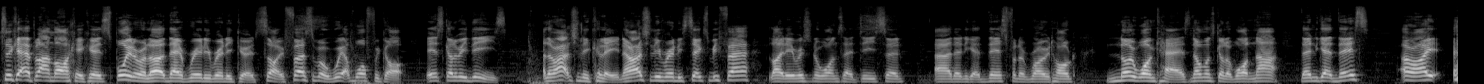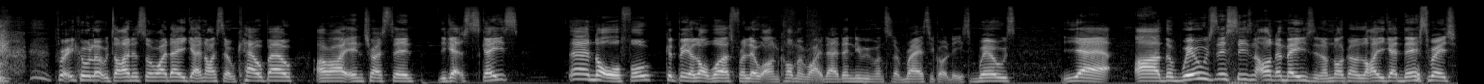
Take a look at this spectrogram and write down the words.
to get a black market because, spoiler alert, they're really, really good. So, first of all, we, what have we got? It's going to be these. They're actually clean. They're actually really sick, to be fair. Like the original ones, they're decent. Uh, then you get this for the Roadhog. No one cares. No one's going to want that. Then you get this. Alright. Pretty cool little dinosaur right there. You get a nice little kettlebell. Alright, interesting. You get skates. Eh, not awful. Could be a lot worse for a little uncommon right there. Then you move on to the rares. You got these wheels. Yeah. Uh, the wheels this season aren't amazing. I'm not going to lie. You get this, which,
